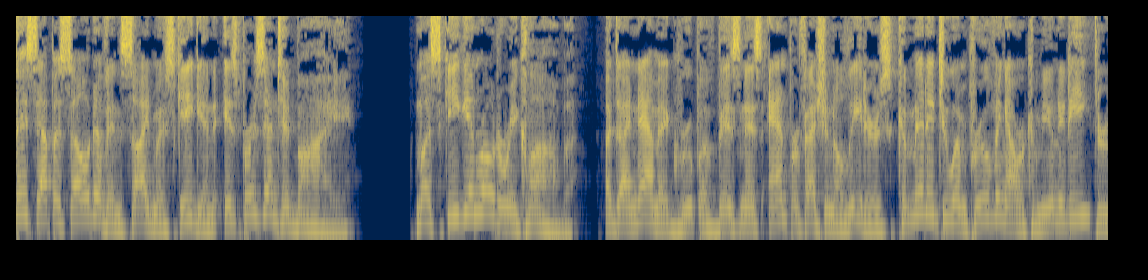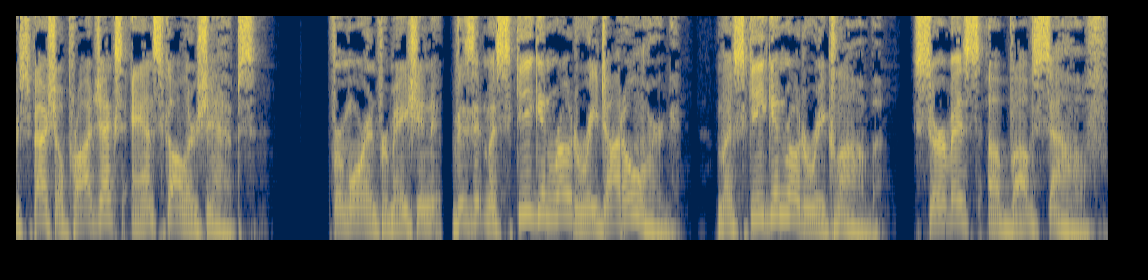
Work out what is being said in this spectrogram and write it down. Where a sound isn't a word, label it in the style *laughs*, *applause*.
This episode of Inside Muskegon is presented by Muskegon Rotary Club, a dynamic group of business and professional leaders committed to improving our community through special projects and scholarships. For more information, visit muskegonrotary.org. Muskegon Rotary Club. Service above self.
